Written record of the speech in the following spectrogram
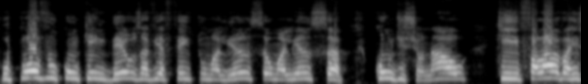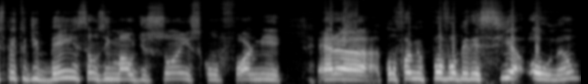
O povo com quem Deus havia feito uma aliança, uma aliança condicional, que falava a respeito de bênçãos e maldições conforme era, conforme o povo obedecia ou não.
